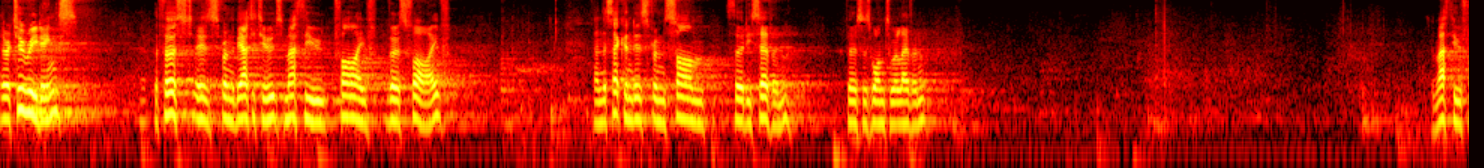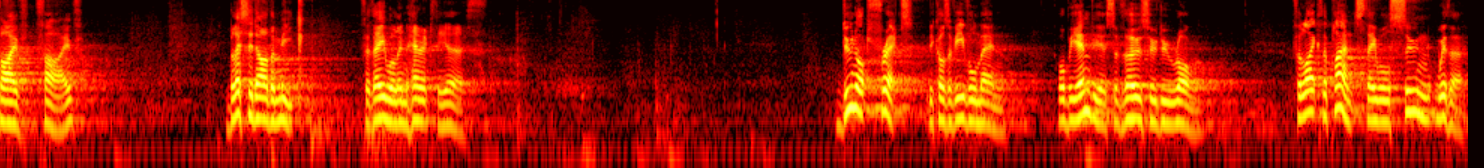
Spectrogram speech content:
There are two readings. The first is from the Beatitudes, Matthew 5, verse 5. And the second is from Psalm 37, verses 1 to 11. So Matthew 5, 5. Blessed are the meek, for they will inherit the earth. Do not fret because of evil men, or be envious of those who do wrong. For like the plants, they will soon wither,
